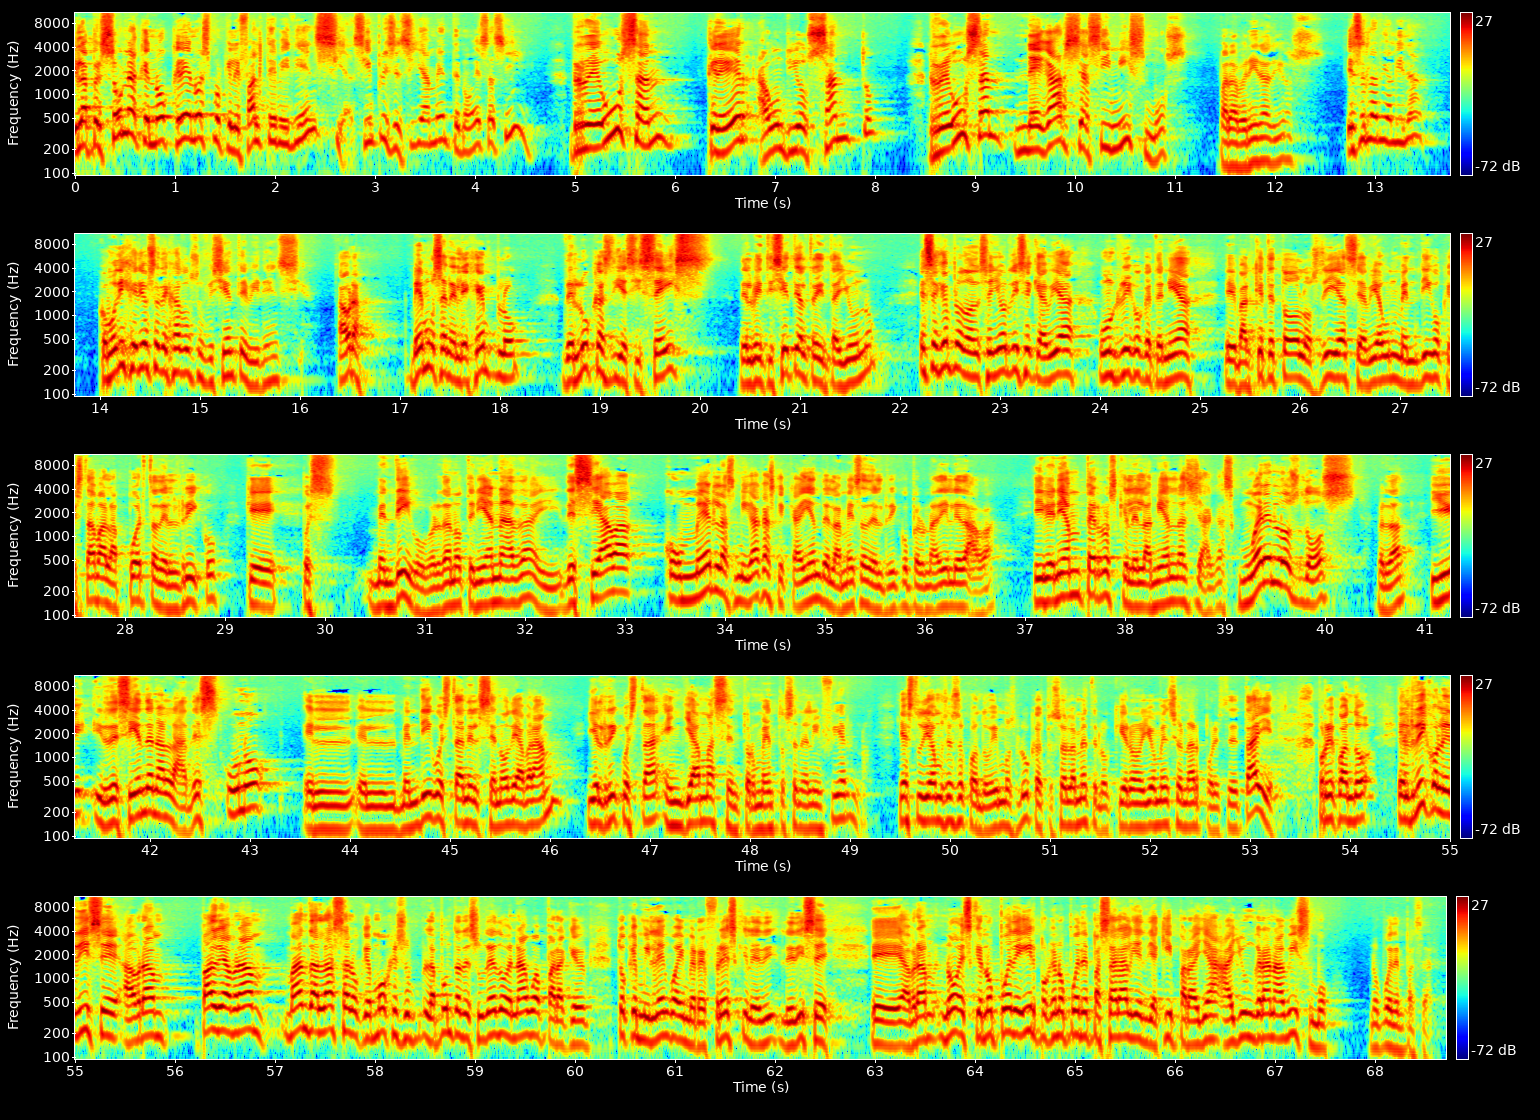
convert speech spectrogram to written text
Y la persona que no cree no es porque le falte evidencia, simple y sencillamente no es así. Rehusan creer a un Dios santo, rehusan negarse a sí mismos para venir a Dios. Esa es la realidad. Como dije, Dios ha dejado suficiente evidencia. Ahora, vemos en el ejemplo de Lucas 16, del 27 al 31, ese ejemplo donde el Señor dice que había un rico que tenía eh, banquete todos los días y había un mendigo que estaba a la puerta del rico, que pues mendigo, ¿verdad? No tenía nada y deseaba comer las migajas que caían de la mesa del rico, pero nadie le daba. Y venían perros que le lamían las llagas. Mueren los dos, ¿verdad? Y, y descienden al Hades. Uno el, mendigo está en el seno de Abraham y el rico está en llamas, en tormentos en el infierno. Ya estudiamos eso cuando vimos Lucas, pero solamente lo quiero yo mencionar por este detalle. Porque cuando el rico le dice a Abraham, Padre Abraham, manda a Lázaro que moje la punta de su dedo en agua para que toque mi lengua y me refresque, le, dice eh, Abraham, no, es que no puede ir porque no puede pasar alguien de aquí para allá, hay un gran abismo, no pueden pasar.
